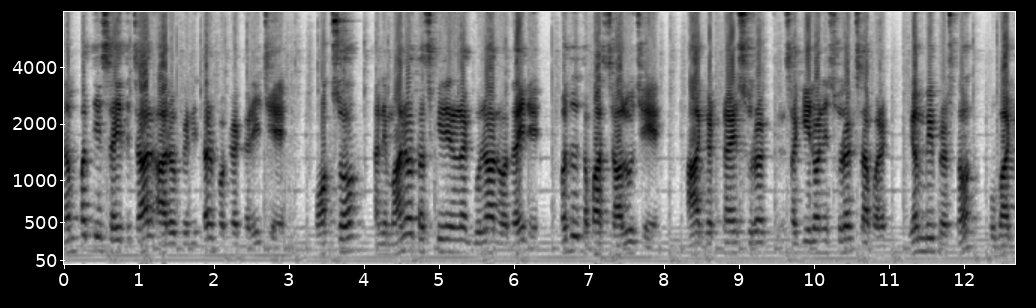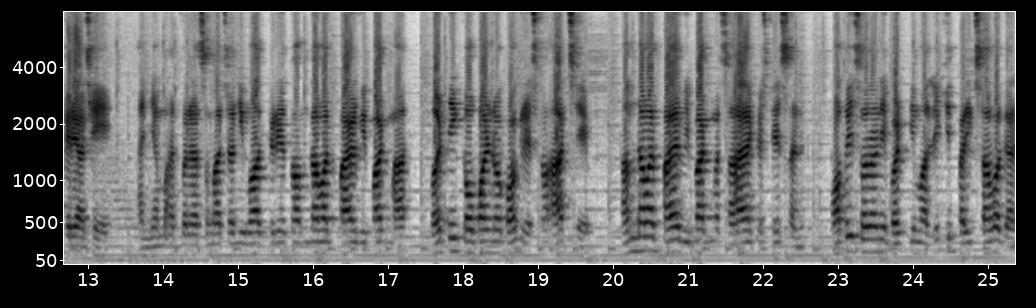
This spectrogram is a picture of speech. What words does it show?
દંપતી સહિત ચાર આરોપીની ધરપકડ કરી છે. પોક્સો અને માનવ તસ્કરીના ગુના નોંધાઈને વધુ તપાસ ચાલુ છે. આ ઘટનાએ સગીરોની સુરક્ષા પર ગંભીર પ્રશ્નો ઊભા કર્યા છે. અન્ય મહત્વના સમાચારની વાત કરીએ તો અમદાવાદ ફાયર વિભાગમાં ભરતી કૌભાંડનો કોંગ્રેસનો આક્ષેપ. અમદાવાદ ફાયર વિભાગમાં સહાયક સ્ટેશન ઓફિસરોની ભરતીમાં લિખિત પરીક્ષા વગર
